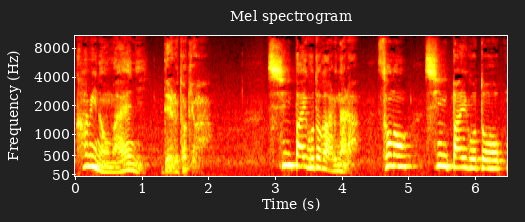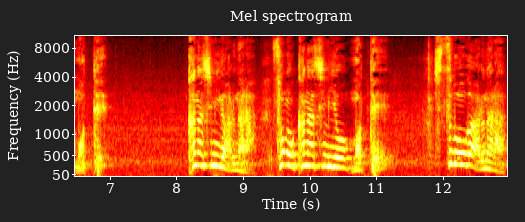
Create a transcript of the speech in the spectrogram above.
神の前に出る時は心配事があるならその心配事を持って悲しみがあるならその悲しみを持って失望があるなら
